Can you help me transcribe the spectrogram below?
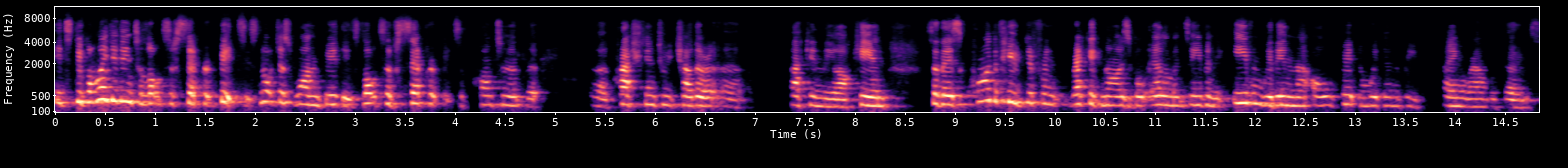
it's divided into lots of separate bits. It's not just one bit, it's lots of separate bits of continent that uh, crashed into each other uh, back in the Archean. So there's quite a few different recognizable elements even, even within that old bit, and we're going to be playing around with those.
